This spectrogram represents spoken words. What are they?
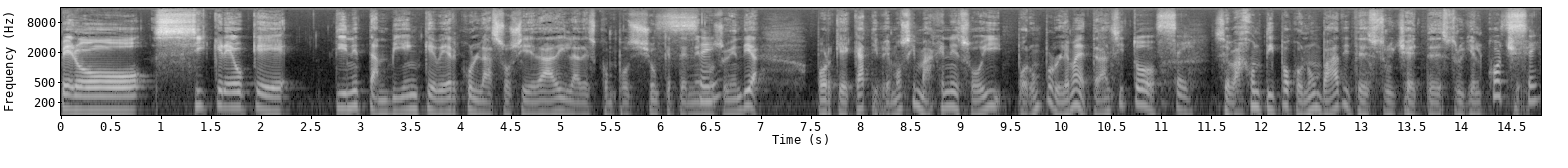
Pero sí creo que tiene también que ver con la sociedad y la descomposición que tenemos Sí. hoy en día. Porque, Katy, vemos imágenes hoy por un problema de tránsito. Sí. Se baja un tipo con un bat y te destruye, te destruye el coche. Sí,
